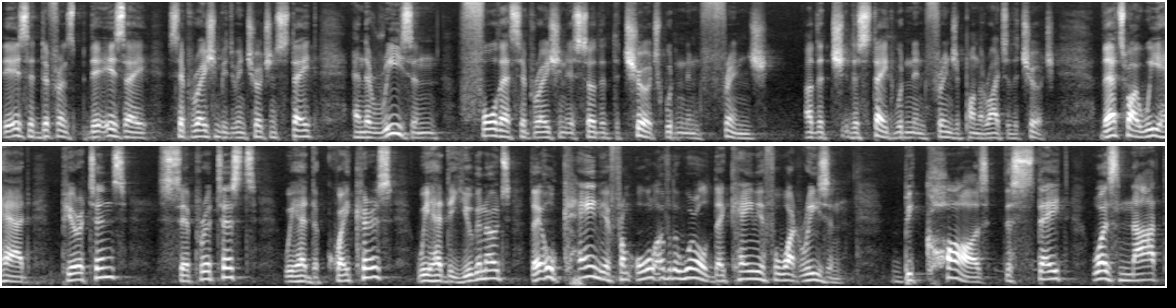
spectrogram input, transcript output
There is a difference, there is a separation between church and state, and the reason for that separation is so that the church wouldn't infringe, uh, the, the state wouldn't infringe upon the rights of the church. That's why we had Puritans, separatists, we had the Quakers, we had the Huguenots. They all came here from all over the world. They came here for what reason? Because the state was not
